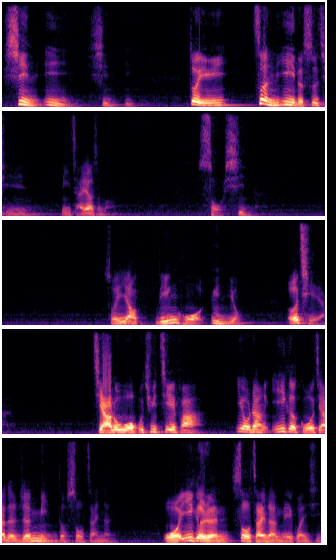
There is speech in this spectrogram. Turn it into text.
信义信义。对于正义的事情，你才要什么守信啊。”所以要灵活运用，而且啊，假如我不去揭发，又让一个国家的人民都受灾难，我一个人受灾难没关系，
